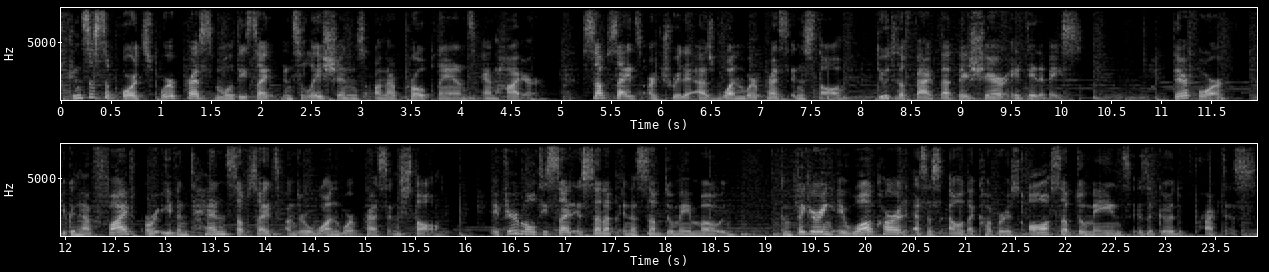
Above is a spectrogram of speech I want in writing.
Kinsta supports WordPress multi-site installations on our Pro plans and higher. Subsites are treated as one WordPress install due to the fact that they share a database. Therefore, you can have 5 or even 10 subsites under one WordPress install. If your multi-site is set up in a subdomain mode, Configuring a wildcard SSL that covers all subdomains is a good practice.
